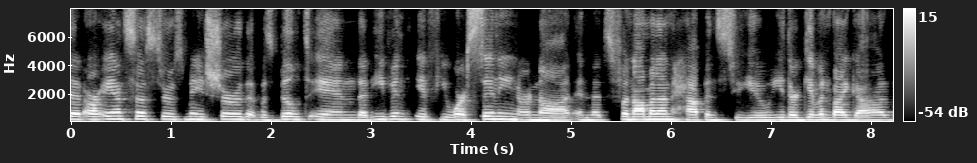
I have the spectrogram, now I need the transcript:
That our ancestors made sure that was built in that even if you are sinning or not, and that phenomenon happens to you, either given by God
